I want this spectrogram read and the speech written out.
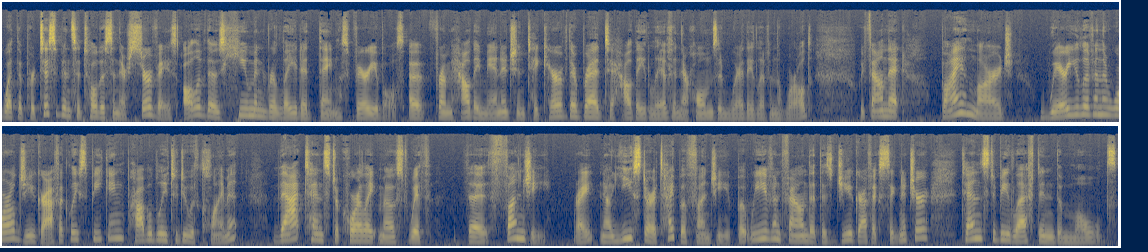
what the participants had told us in their surveys, all of those human related things, variables, uh, from how they manage and take care of their bread to how they live in their homes and where they live in the world, we found that by and large, where you live in the world, geographically speaking, probably to do with climate, that tends to correlate most with the fungi right? Now, yeast are a type of fungi, but we even found that this geographic signature tends to be left in the molds,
